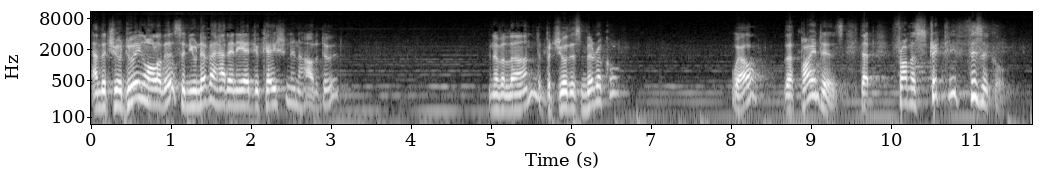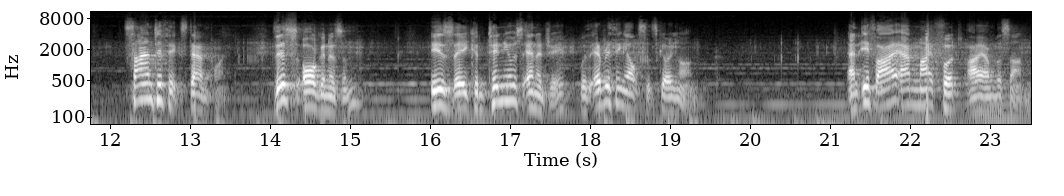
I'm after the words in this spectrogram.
And that you're doing all of this and you never had any education in how to do it? You never learned, but you're this miracle? Well, the point is that from a strictly physical, scientific standpoint, this organism is a continuous energy with everything else that's going on. And if I am my foot, I am the sun.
